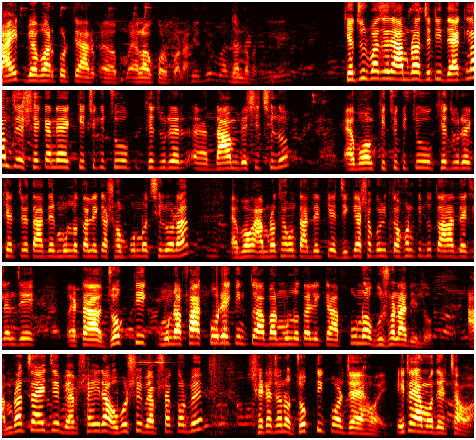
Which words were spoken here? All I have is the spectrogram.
লাইট ব্যবহার করতে আর অ্যালাউ করব না। ধন্যবাদ। খেজুর বাজারে আমরা যেটি দেখলাম যে সেখানে কিছু কিছু খেজুরের দাম বেশি ছিল। এবং কিছু কিছু খেজুরের ক্ষেত্রে তাদের মূল্য তালিকা সম্পূর্ণ ছিল না। এবং আমরা যখন তাদেরকে জিজ্ঞাসা করি তখন কিন্তু তারা দেখলেন যে একটা যৌক্তিক মুনাফা করে কিন্তু আবার মূল্য তালিকা পুনঃ ঘোষণা দিল। আমরা চাই যে ব্যবসায়ীরা অবশ্যই ব্যবসা করবে সেটা যেন যৌক্তিক পর্যায়ে হয়। এটাই আমাদের চাওয়া?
